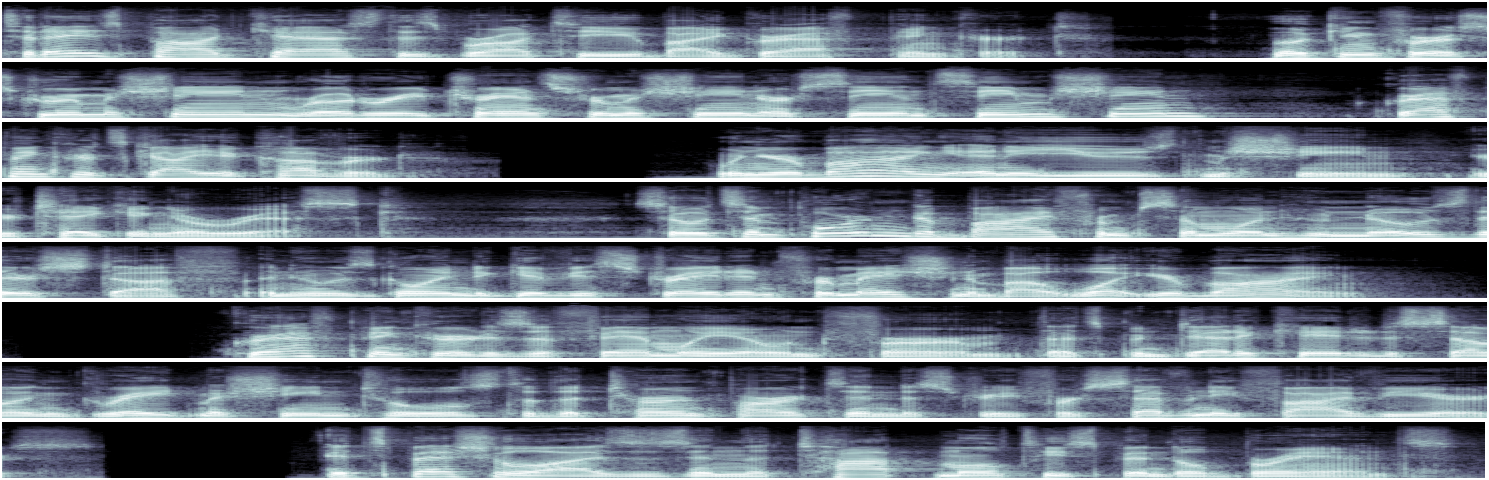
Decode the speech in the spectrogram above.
Today's podcast is brought to you by Graff Pinkert. Looking for a screw machine, rotary transfer machine, or CNC machine? Graff Pinkert's got you covered. When you're buying any used machine, you're taking a risk. So it's important to buy from someone who knows their stuff and who is going to give you straight information about what you're buying. Graff Pinkert is a family owned firm that's been dedicated to selling great machine tools to the turn parts industry for 75 years. It specializes in the top multi spindle brands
